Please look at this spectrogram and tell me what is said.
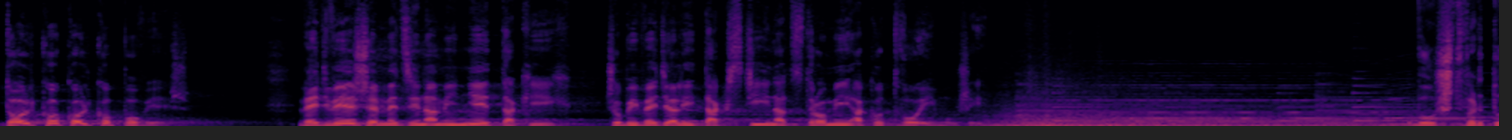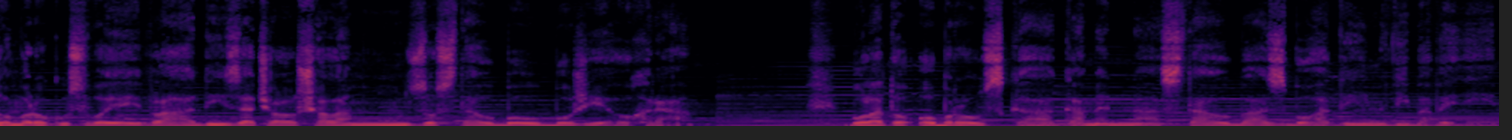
toľko, koľko povieš. Veď vieš, že medzi nami nie takých, čo by vedeli tak stínať stromy ako tvoji muži. Vo štvrtom roku svojej vlády začal Šalamún so stavbou Božieho chrámu. Bola to obrovská kamenná stavba s bohatým vybavením.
